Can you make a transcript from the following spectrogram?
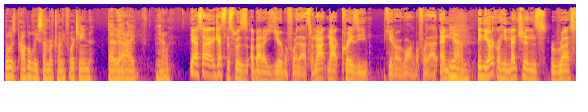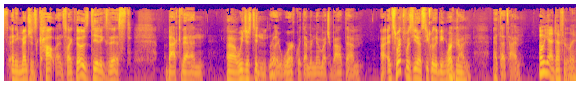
It was probably summer of 2014 that, yeah. that I, you know. Yeah, so I guess this was about a year before that. So not not crazy, you know, long before that. And yeah. in the article he mentions Rust and he mentions Kotlin. So like those did exist back then. Uh, we just didn't really work with them or know much about them. Uh, and Swift was, you know, secretly being worked mm-hmm. on at that time. Oh yeah, definitely.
